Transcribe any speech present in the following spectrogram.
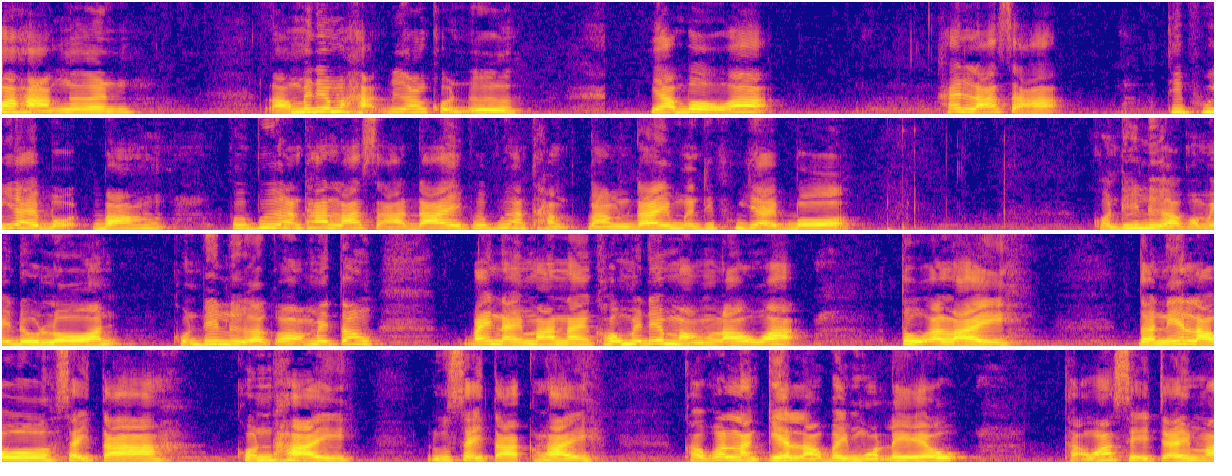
มาหาเงิน เราไม่ได้มาหาเรื่องคนอื่นอย่าบอกว่าให้รักษาที่ผู้ใหญ่บอกบ้าง เพื่อนเพื่อนๆท่านรักษาได้เพื่อนเพื่อนๆทำตามได้เหมือนที่ผู้ใหญ่บอกคนที่เหลือก็ไม่ดูร้อน คนที่เหลือก็ไม่ต้องไปไหนมาไหนเขาไม่ได้มองเราว่า ตัวอะไร ตอนนี้เราสายตาคนไทยหรือสายตาใคร เขาก็รังเกียจเราไปหมดแล้ว ถามว่าเสียใจไหม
